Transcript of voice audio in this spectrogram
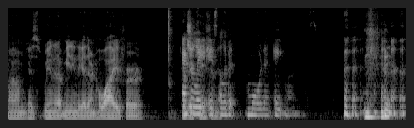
um, because we ended up meeting together in Hawaii for, for actually vacation. it's a little bit more than eight months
